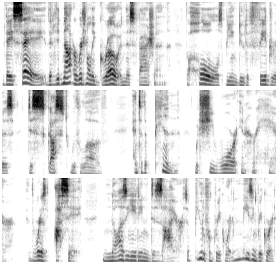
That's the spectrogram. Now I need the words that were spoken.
They say that it did not originally grow in this fashion, the holes being due to Phaedra's disgust with love, and to the pin which she wore in her hair. The word is ase, nauseating desire. It's a beautiful Greek word, amazing Greek word.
